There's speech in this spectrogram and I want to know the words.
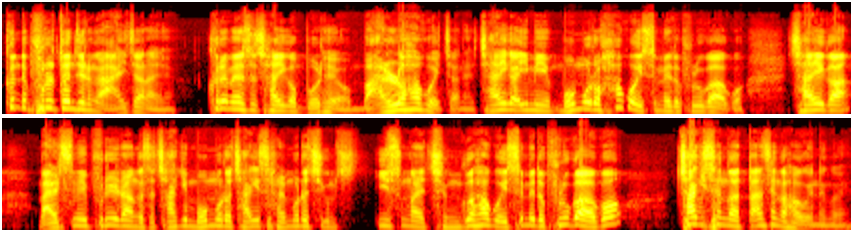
근데 불을 던지는 건 아니잖아요. 그러면서 자기가 뭘 해요? 말로 하고 있잖아요. 자기가 이미 몸으로 하고 있음에도 불구하고 자기가 말씀이 불이라는 것을 자기 몸으로 자기 삶으로 지금 이 순간에 증거하고 있음에도 불구하고 자기 생각 딴 생각하고 있는 거예요.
